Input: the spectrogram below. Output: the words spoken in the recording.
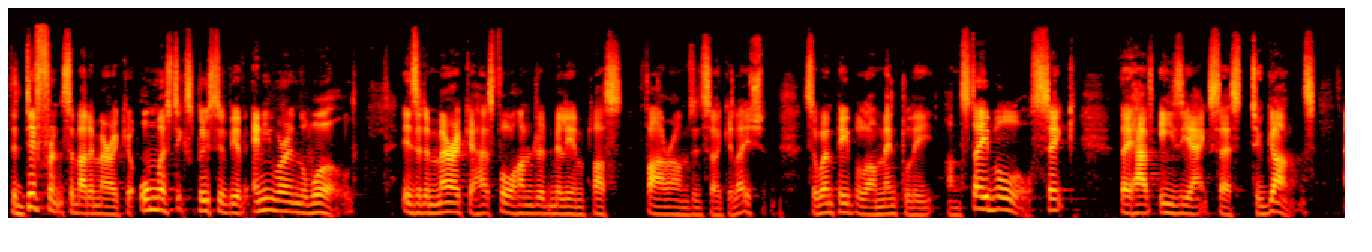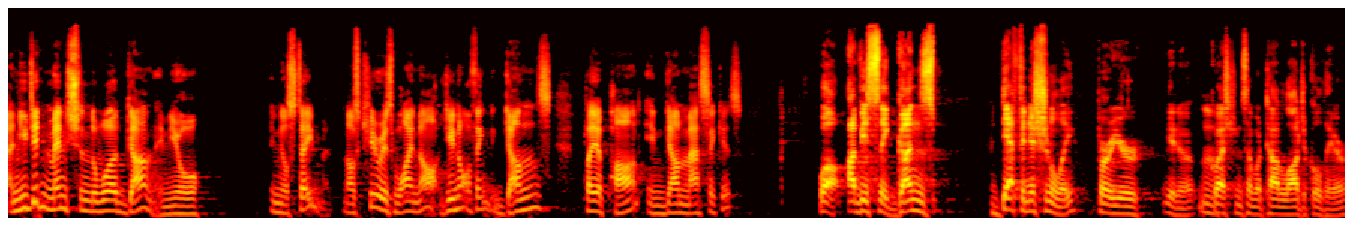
The difference about America, almost exclusively of anywhere in the world, is that America has 400 million plus firearms in circulation. So when people are mentally unstable or sick, they have easy access to guns. And you didn't mention the word gun in your in your statement. And I was curious why not? Do you not think that guns play a part in gun massacres? Well, obviously, guns, definitionally, per your you know Hmm. question, somewhat tautological there,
